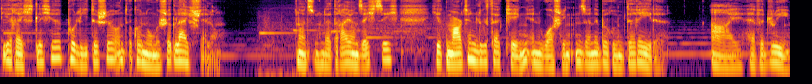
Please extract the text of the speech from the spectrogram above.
die rechtliche, politische und ökonomische Gleichstellung. 1963 hielt Martin Luther King in Washington seine berühmte Rede I have a dream.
